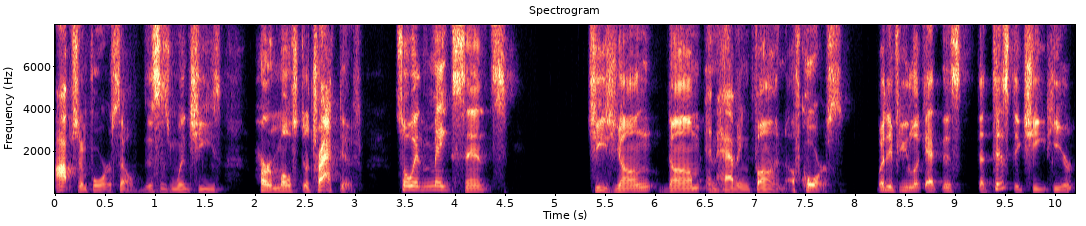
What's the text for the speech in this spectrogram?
option for herself. This is when she's her most attractive. So it makes sense. She's young, dumb, and having fun, of course. But if you look at this statistic sheet here,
